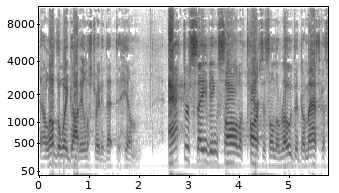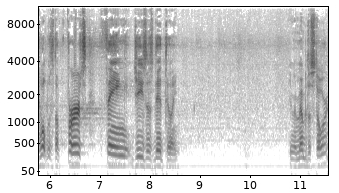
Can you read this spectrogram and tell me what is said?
And I love the way God illustrated that to him. After saving Saul of Tarsus on the road to Damascus, what was the first thing Jesus did to him? You remember the story?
